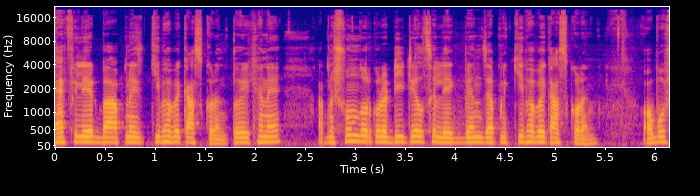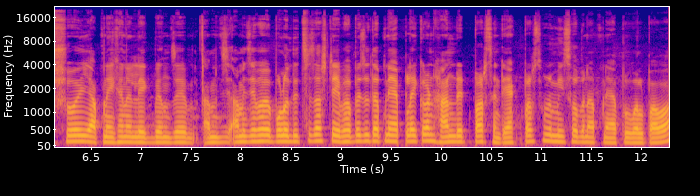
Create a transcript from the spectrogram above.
অ্যাফিলিয়েট বা আপনি কীভাবে কাজ করেন? তো এখানে আপনি সুন্দর করে ডিটেলসে লিখবেন যে আপনি কীভাবে কাজ করেন। অবশ্যই আপনি এখানে লিখবেন যে, আমি আমি যেভাবে বলে দিচ্ছি জাস্ট এভাবে যদি আপনি অ্যাপ্লাই করেন হান্ড্রেড পার্সেন্ট এক পার্সেন্ট মিস হবে না আপনি অ্যাপ্রুভাল পাওয়া।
